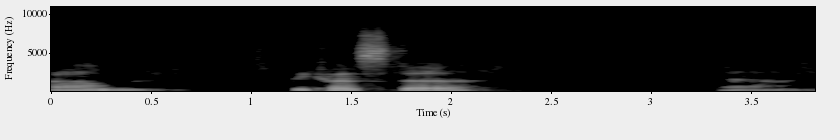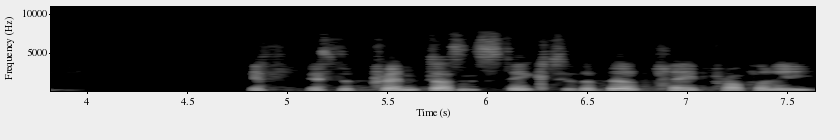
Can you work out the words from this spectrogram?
um, because the um, if, if the print doesn't stick to the build plate properly,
